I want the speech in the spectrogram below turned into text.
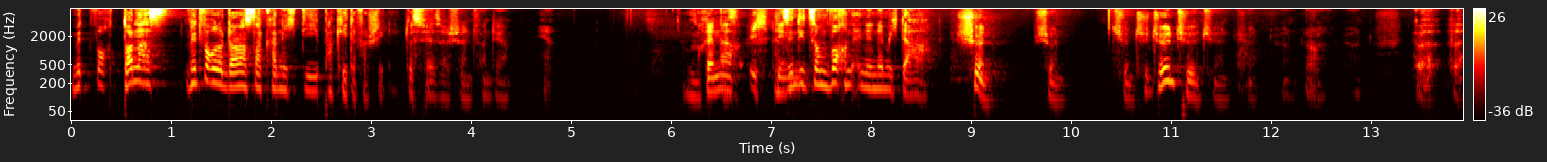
Mittwoch, Donnerstag, Mittwoch oder Donnerstag kann ich die Pakete verschicken. Das wäre sehr schön von dir. Ja. Nach ich Dann sind die zum Wochenende nämlich da. Schön. Schön. Schön, schön, schön, schön, schön, schön.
